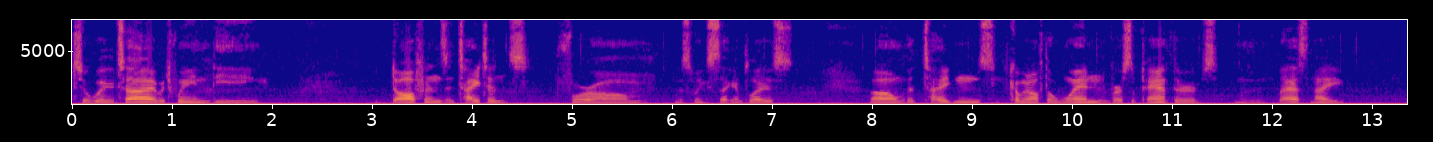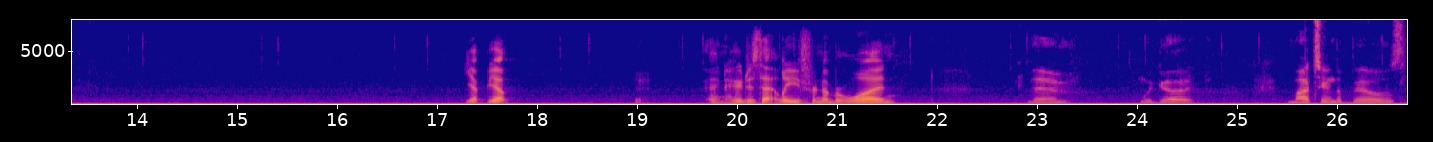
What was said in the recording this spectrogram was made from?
two-way tie between the Dolphins and Titans for um this week's second place. Um, the Titans coming off the win versus the Panthers last night. Yep, yep. And who does that leave for number one? Then we got my team, the Bills,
